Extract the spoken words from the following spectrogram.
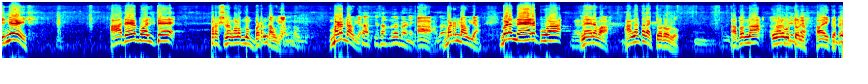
പിന്നെ അതേപോലത്തെ പ്രശ്നങ്ങളൊന്നും ഇവിടെ ഉണ്ടാവില്ല. ഇവിടെ ഉണ്ടാവില്ല. ആ ഇവിടെ ഉണ്ടാവില്ല. ഇവിടെ നേരെ പോവാ നേരെ. വാ. അങ്ങനത്തെ കച്ചവടമുള്ളൂ അപ്പൊ എന്നാ നിങ്ങൾ വിട്ടോളൂ. ആയിക്കോട്ടെ.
